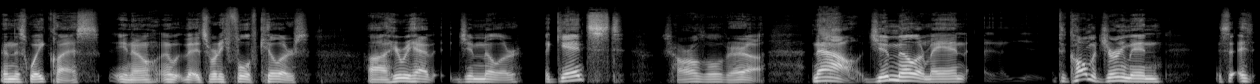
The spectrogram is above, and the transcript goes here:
in this weight class. You know, it's already full of killers. Uh, here we have Jim Miller against Charles Oliveira. Now, Jim Miller, man, to call him a journeyman, it's, it's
